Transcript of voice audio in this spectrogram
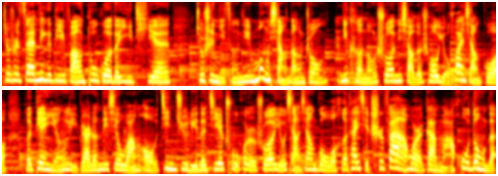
就是在那个地方度过的一天，就是你曾经梦想当中，你可能说你小的时候有幻想过和电影里边的那些玩偶近距离的接触，或者说有想象过我和他一起吃饭啊或者干嘛互动的，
